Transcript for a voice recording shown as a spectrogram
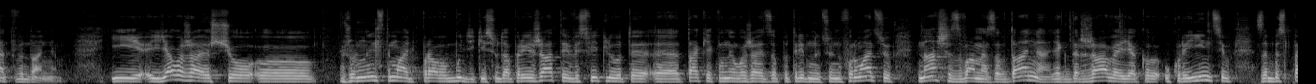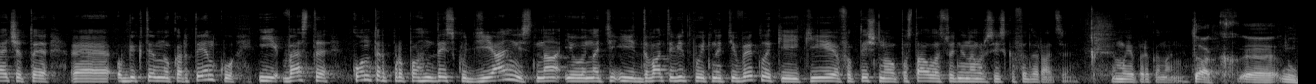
інтернет-виданням. І я вважаю, що е, журналісти мають право будь-які сюди приїжджати висвітлювати е, так, як вони вважають за потрібну цю інформацію. Наше з вами завдання, як держави, як е, українців, забезпечити е, об'єктивну картинку і вести контрпропагандистську діяльність на і, на ті і давати відповідь на ті виклики, які фактично поставила сьогодні нам Російська Федерація. На моє переконання. Так, е, ну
